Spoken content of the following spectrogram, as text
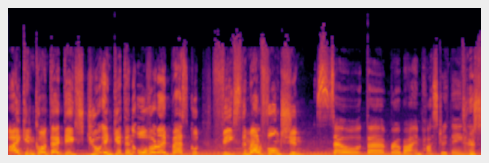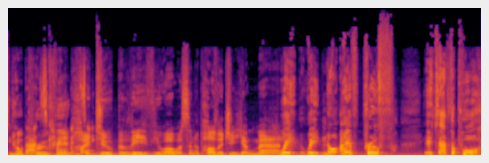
I can contact HQ and get an override passcode. Fix the malfunction. So the robot imposter thing? There's no That's proof kind of I do believe you owe us an apology, young man. Wait, wait, no, I have proof. It's at the pool.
